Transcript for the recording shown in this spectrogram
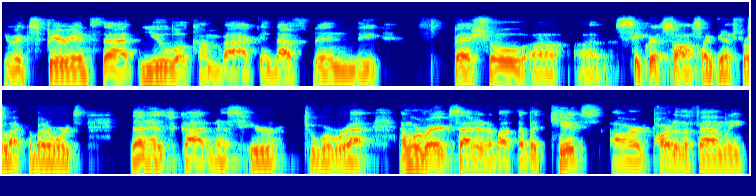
you experience that, you will come back. And that's been the special uh, uh, secret sauce, I guess, for lack of better words, that has gotten us here to where we're at. And we're very excited about that. But kids are part of the family.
